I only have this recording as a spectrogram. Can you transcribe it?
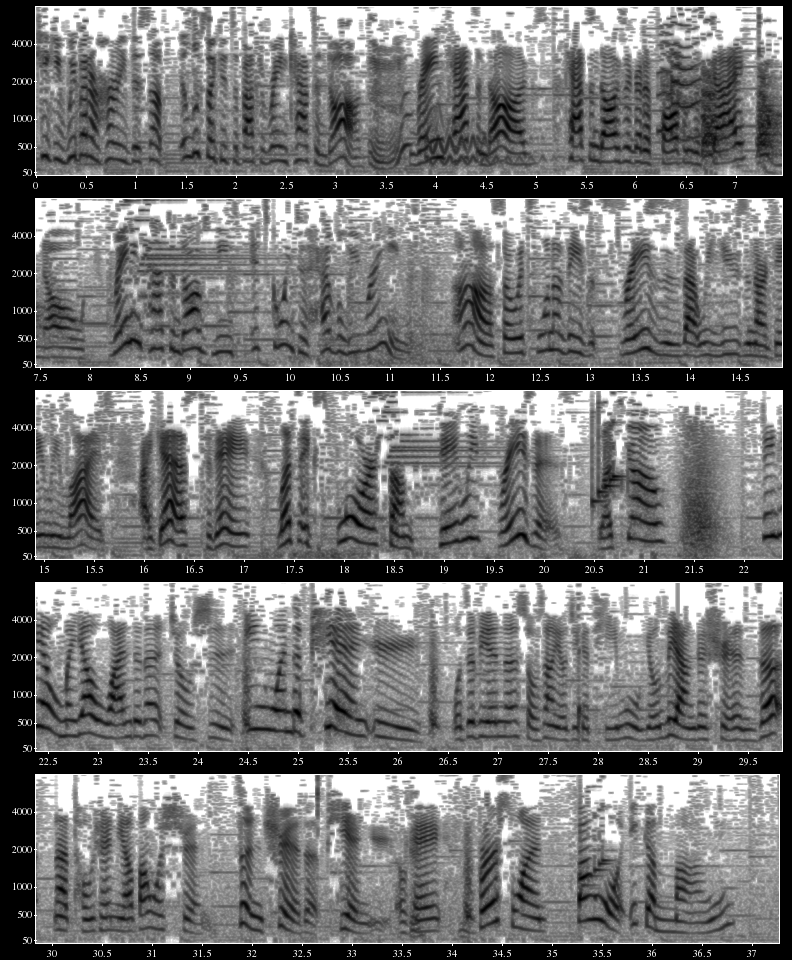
Kiki, we better hurry this up. It looks like it's about to rain cats and dogs. Hmm? Rain cats and dogs. Cats and dogs are gonna fall from the sky? No. Raining cats and dogs means it's going to heavily rain. Ah, so it's one of these phrases that we use in our daily lives. I guess today, let's explore some daily phrases. Let's go. 今天我们要玩的呢，就是英文的片语。我这边呢，手上有几个题目，有两个选择。那同学，你要帮我选正确的片语，OK？First、one，帮我一个忙。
